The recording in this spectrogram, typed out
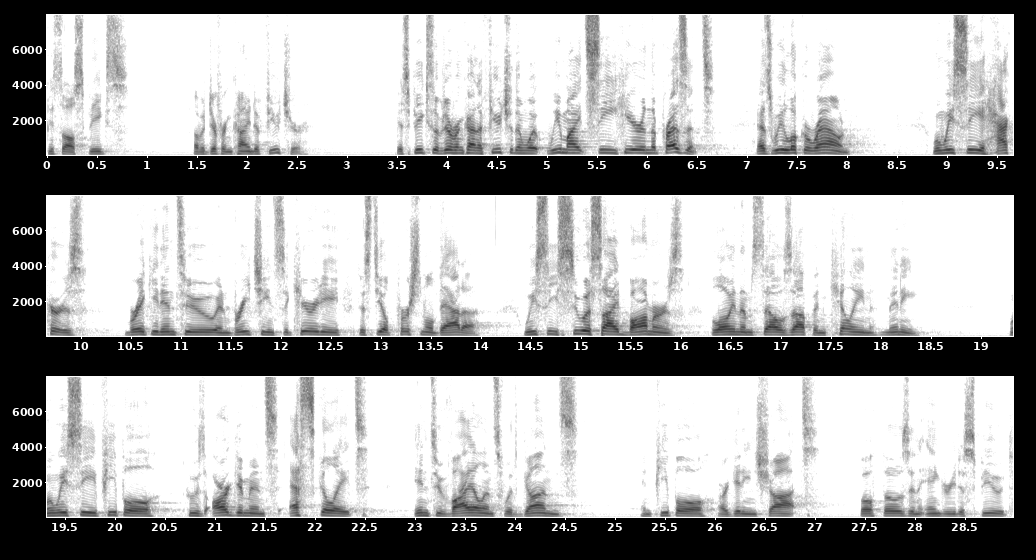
This all speaks of a different kind of future. It speaks of a different kind of future than what we might see here in the present as we look around. When we see hackers breaking into and breaching security to steal personal data, we see suicide bombers blowing themselves up and killing many. When we see people whose arguments escalate into violence with guns and people are getting shot, both those in angry dispute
